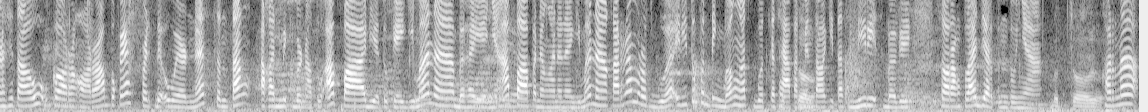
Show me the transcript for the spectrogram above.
ngasih tahu ke orang-orang pokoknya spread the awareness tentang academic burnout tuh apa dia tuh kayak gimana bahayanya apa penanganannya gimana karena menurut gue ini tuh penting banget buat kesehatan Betul. mental kita sendiri sebagai seorang pelajar tentunya Betul. karena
